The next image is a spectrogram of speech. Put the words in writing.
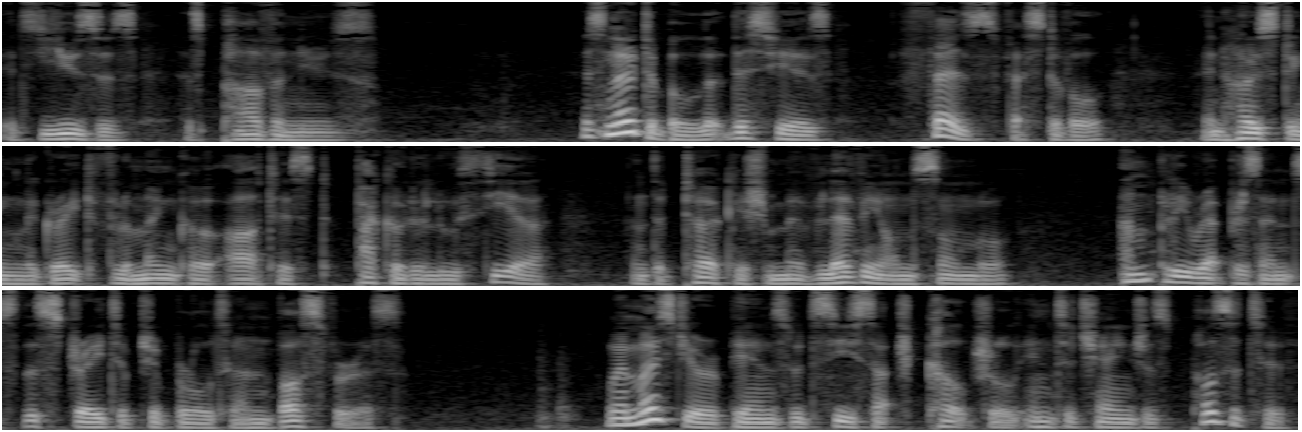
its users as parvenus. It's notable that this year's Fez Festival, in hosting the great flamenco artist Paco de Lucia and the Turkish Mevlevi Ensemble, amply represents the Strait of Gibraltar and Bosphorus. Where most Europeans would see such cultural interchange as positive,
